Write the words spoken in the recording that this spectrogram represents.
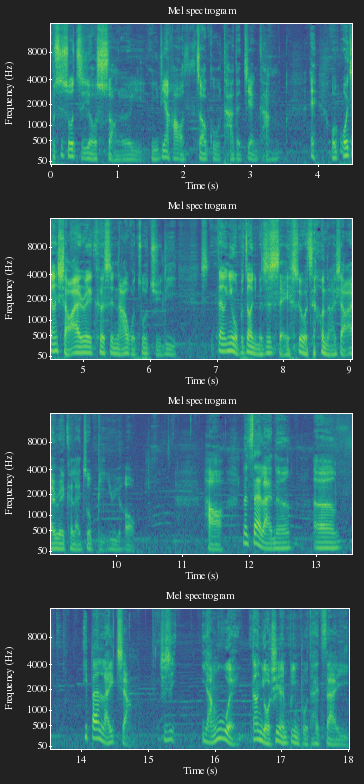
不是说只有爽而已，你一定要好好照顾他的健康。哎，我我讲小艾瑞克是拿我做举例，但因为我不知道你们是谁，所以我只好拿小艾瑞克来做比喻哦。好，那再来呢？呃，一般来讲，其实。阳痿，但有些人并不太在意，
